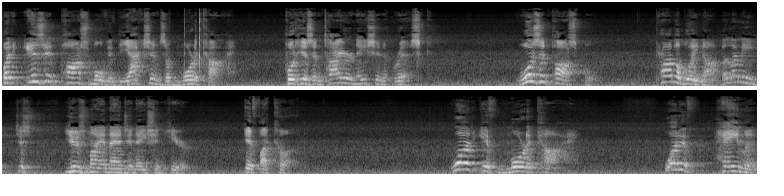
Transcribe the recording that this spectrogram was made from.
But is it possible that the actions of Mordecai put his entire nation at risk? Was it possible? Probably not. But let me just use my imagination here, if I could. What if Mordecai, what if Haman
